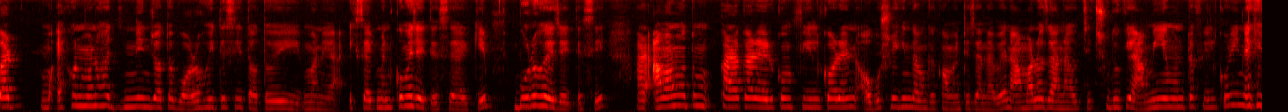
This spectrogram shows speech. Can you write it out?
বাট এখন মনে হয় দিন দিন যত বড় হইতেছি, ততই মানে এক্সাইটমেন্ট কমে যাইতেছে আর কি বুড়ো হয়ে যাইতেছি। আর আমার মতো কারা কারা এরকম ফিল করেন, অবশ্যই কিন্তু আমাকে কমেন্টে জানাবেন। আমারও জানা উচিত শুধু কি আমি এমনটা ফিল করি, নাকি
